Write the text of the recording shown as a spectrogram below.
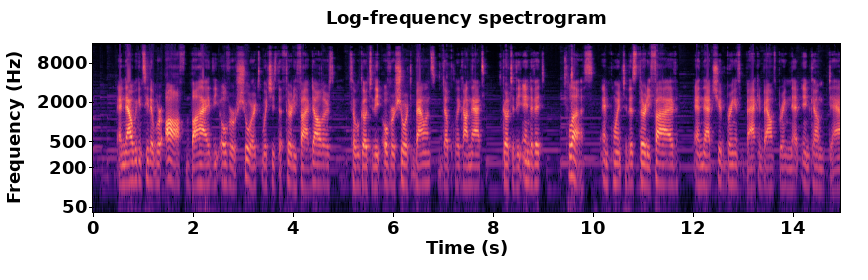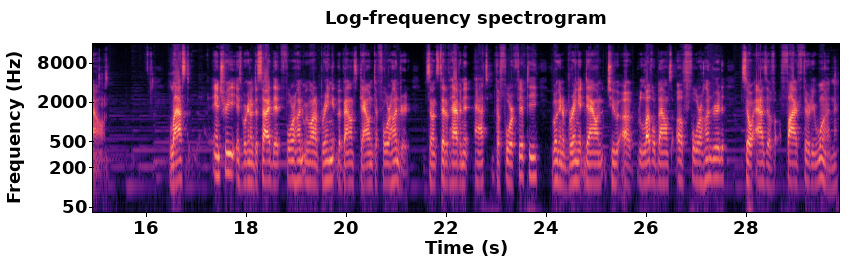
And now we can see that we're off by the over short, which is the $35. So we'll go to the over short balance, double click on that, go to the end of it, plus, and point to this 35, and that should bring us back in balance, bring net income down. Last entry is we're going to decide that 400, we want to bring the balance down to 400. So instead of having it at the 450, we're going to bring it down to a level balance of 400. So as of 531,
